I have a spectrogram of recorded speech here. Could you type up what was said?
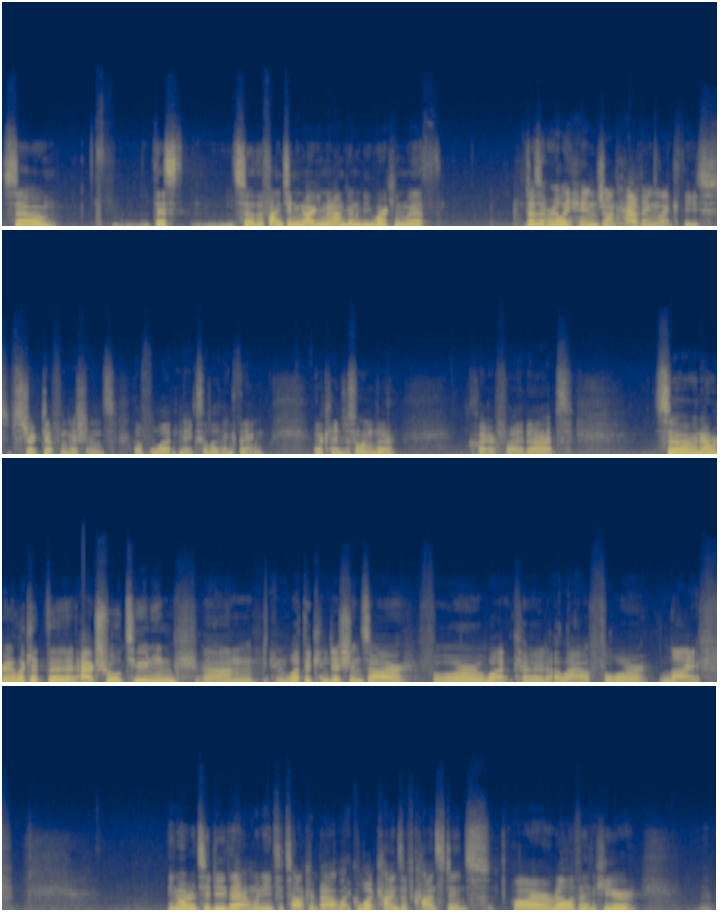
So this so the fine-tuning argument I'm going to be working with doesn't really hinge on having like these strict definitions of what makes a living thing. Okay, just wanted to clarify that. So now we're going to look at the actual tuning um, and what the conditions are for what could allow for life. In order to do that, we need to talk about like what kinds of constants are relevant here.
